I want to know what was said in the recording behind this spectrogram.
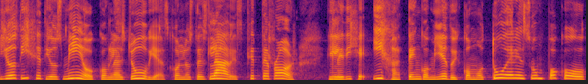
Y yo dije, Dios mío, con las lluvias, con los deslaves, qué terror. Y le dije, hija, tengo miedo. Y como tú eres un poco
